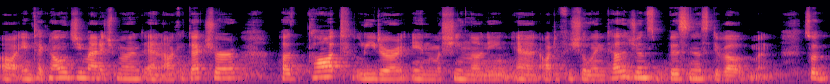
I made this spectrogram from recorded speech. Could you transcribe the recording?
uh, in technology management and architecture, a thought leader in machine learning and artificial intelligence business development. So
